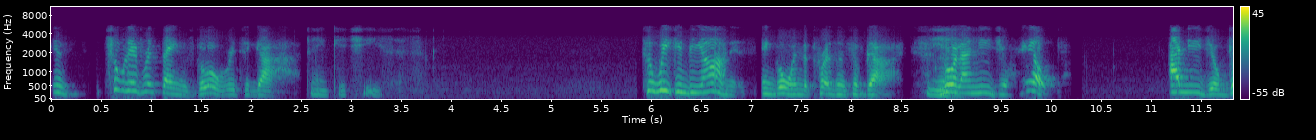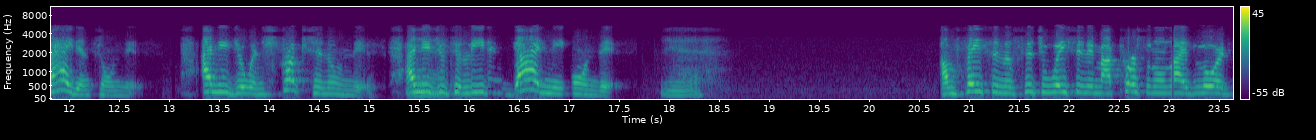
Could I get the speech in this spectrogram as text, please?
is two different things. Glory to God. Thank you, Jesus. So we can be honest and go in the presence of God. Yes. Lord, I need your help. I need your guidance on this. I need your instruction on this. I need you to lead and guide me on this. Yes. I'm facing a situation in my personal life, Lord.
